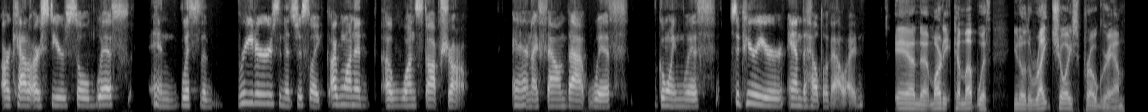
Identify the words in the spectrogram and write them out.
our cattle, our steers sold with and with the breeders. And it's just like I wanted a one stop shop. And I found that with going with Superior and the help of Allied. And uh, Marty come up with, you know, the right choice program.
